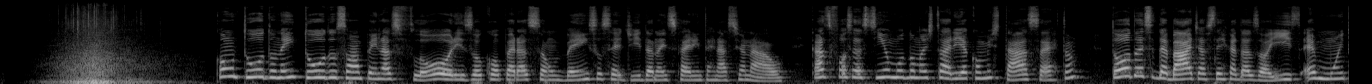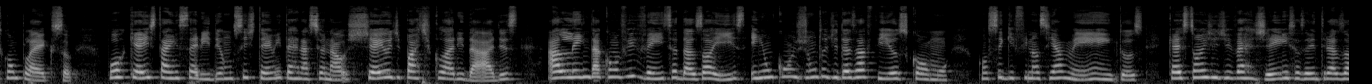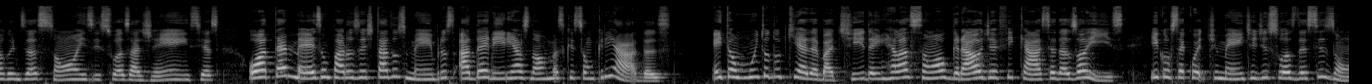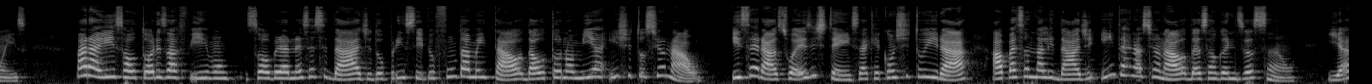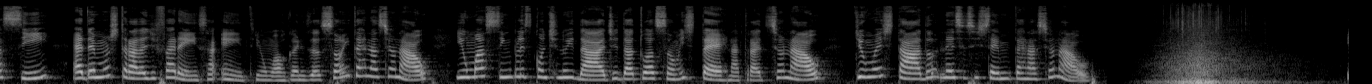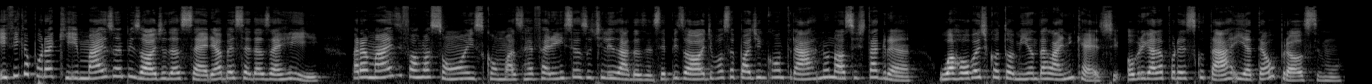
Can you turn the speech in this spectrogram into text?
Contudo, nem tudo são apenas flores ou cooperação bem-sucedida na esfera internacional. Caso fosse assim, o mundo não estaria como está, certo? Todo esse debate acerca das OIs é muito complexo, porque está inserido em um sistema internacional cheio de particularidades, além da convivência das OIs em um conjunto de desafios como conseguir financiamentos, questões de divergências entre as organizações e suas agências, ou até mesmo para os Estados-membros aderirem às normas que são criadas. Então, muito do que é debatido é em relação ao grau de eficácia das OIs e, consequentemente, de suas decisões. Para isso, autores afirmam sobre a necessidade do princípio fundamental da autonomia institucional, e será sua existência que constituirá a personalidade internacional dessa organização. E assim é demonstrada a diferença entre uma organização internacional e uma simples continuidade da atuação externa tradicional de um Estado nesse sistema internacional. E fica por aqui mais um episódio da série ABC das RI. Para mais informações, como as referências utilizadas nesse episódio, você pode encontrar no nosso Instagram, o arroba dicotomia. Obrigada por escutar e até o próximo!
